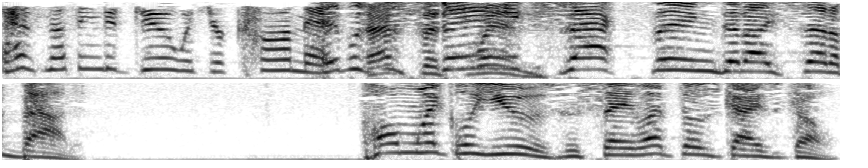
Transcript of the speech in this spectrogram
It has nothing to do with your comment. It was That's the the same twins. exact thing that I said about it. Call Michael Hughes and say, let those guys go.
